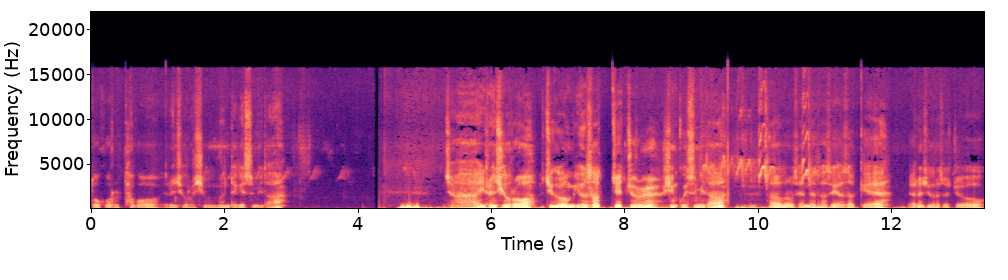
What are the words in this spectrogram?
또 고를 타고 이런 식으로 심으면 되겠습니다. 자 이런 식으로 지금 여섯째 줄 심고 있습니다. 하나 둘셋넷 다섯 여섯 개 이런 식으로 해서 쭉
